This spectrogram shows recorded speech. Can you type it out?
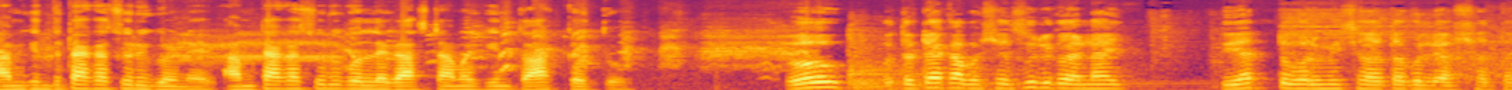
আমি কিন্তু টাকা চুরি করি নাই। আমি টাকা চুরি করলে গাছটা আমাকে কিন্তু আটকাইতো। ও ও তো টাকা পয়সা চুরি করে নাই। তুই এত বড় মিথ্যা কথা বললি ওর সাথে।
